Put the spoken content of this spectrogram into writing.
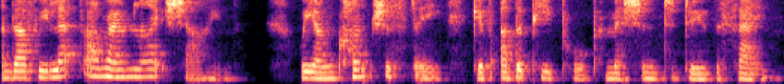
And as we let our own light shine, we unconsciously give other people permission to do the same.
